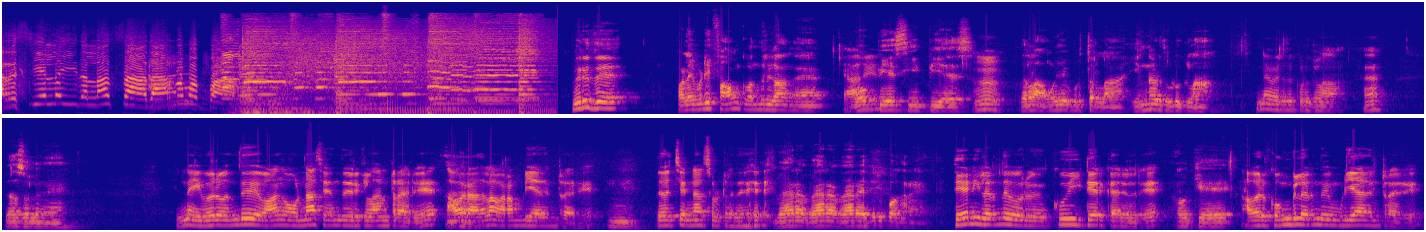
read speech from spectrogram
அரசியல்ல இதெல்லாம் சாதாரணமாப்பா. விருது பழையபடி ஃபார்முக்கு வந்திருக்காங்க? ஓபிஎஸ் இபிஎஸ் ம். அதெல்லாம் அவங்களே கொடுத்துடலாம். என்ன எடுத்து கொடுக்கலாம்? என்ன விருது கொடுக்கலாம்? ஆ? ஏதாவது சொல்லுங்க. என்ன இவர் வந்து வாங்க ஒண்ணா சேர்ந்து இருக்கலான்றாரு அவர் அதெல்லாம் வர முடியாதுன்றாரு. இதை வச்சு என்ன சொல்றது? வேற வேற வேற எதிர்பார்க்குறேன். தேனில இருந்து ஒரு கூவிக்கிட்டே இருக்காரு அவரு. ஓகே. அவர் கொங்குல இருந்து முடியாதுன்றாரு.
